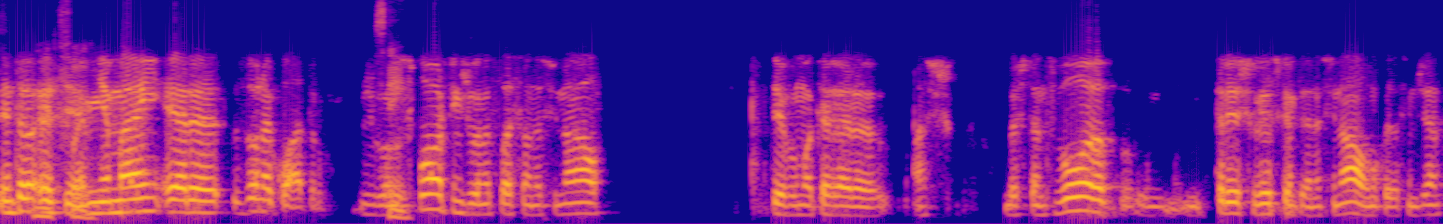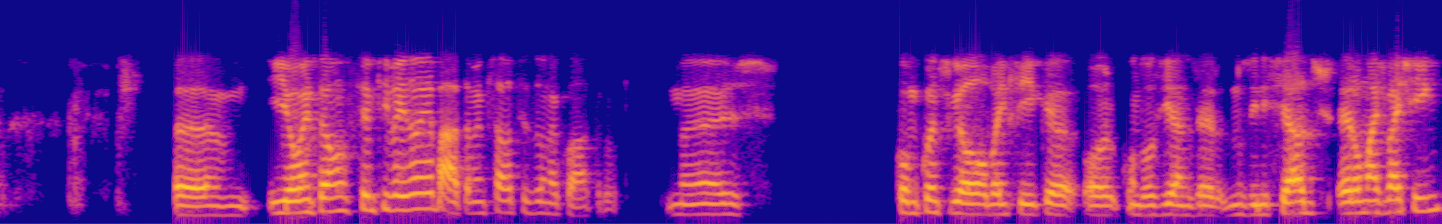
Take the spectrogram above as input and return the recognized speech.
Então, é assim, a minha mãe era Zona 4. Jogou Sim. no Sporting, jogou na Seleção Nacional. Teve uma carreira, acho, bastante boa. Três vezes campeão nacional, uma coisa assim do género. Um, e eu então sempre tive a ideia, pá, também gostava de ser Zona 4. Mas, como quando cheguei ao Benfica, ou, com 12 anos, era, nos iniciados, era o mais baixinho,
